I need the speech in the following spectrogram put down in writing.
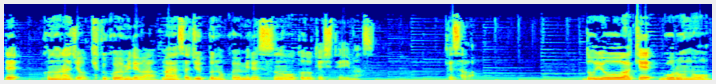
で、このラジオ、聞く暦では毎朝10分の暦レッスンをお届けしています。今朝は、土曜明け頃の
